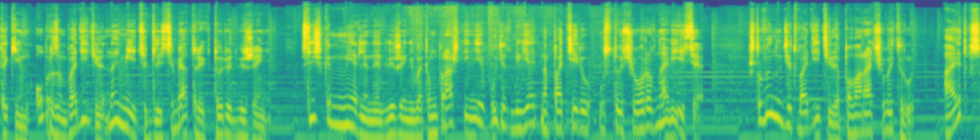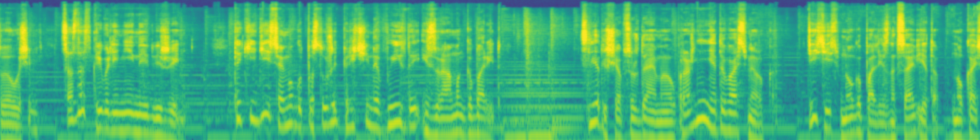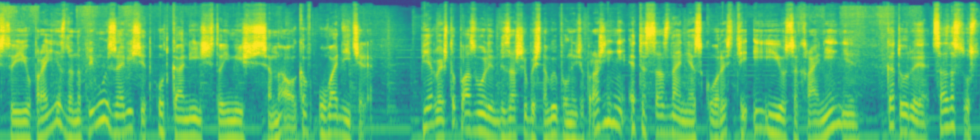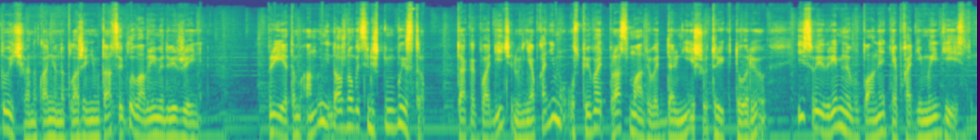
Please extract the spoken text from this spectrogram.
Таким образом, водитель наметит для себя траекторию движения. Слишком медленное движение в этом упражнении будет влиять на потерю устойчивого равновесия, что вынудит водителя поворачивать руль, а это, в свою очередь, создаст криволинейные движения. Такие действия могут послужить причиной выезда из рамок габаритов. Следующее обсуждаемое упражнение – это восьмерка. Здесь есть много полезных советов, но качество ее проезда напрямую зависит от количества имеющихся навыков у водителя. Первое, что позволит безошибочно выполнить упражнение, это создание скорости и ее сохранение, которое создаст устойчивое наклоненное положение мотоцикла во время движения. При этом оно не должно быть слишком быстрым, так как водителю необходимо успевать просматривать дальнейшую траекторию и своевременно выполнять необходимые действия.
